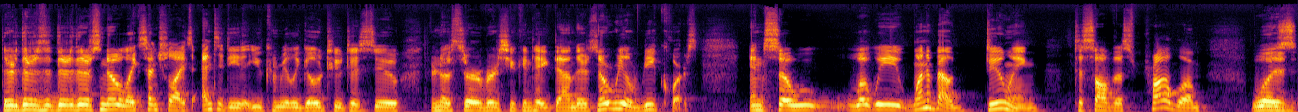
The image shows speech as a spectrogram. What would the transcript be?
There, there's there, there's no like centralized entity that you can really go to to sue. There are no servers you can take down. There's no real recourse. And so what we went about doing to solve this problem was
